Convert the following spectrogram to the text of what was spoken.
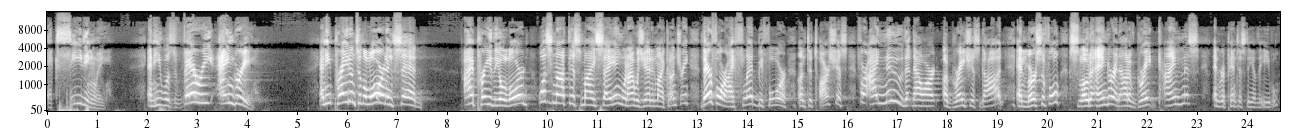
exceedingly, and he was very angry. And he prayed unto the Lord and said, I pray thee, O Lord, was not this my saying when I was yet in my country? Therefore I fled before unto Tarshish, for I knew that thou art a gracious God and merciful, slow to anger, and out of great kindness, and repentest thee of the evil.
